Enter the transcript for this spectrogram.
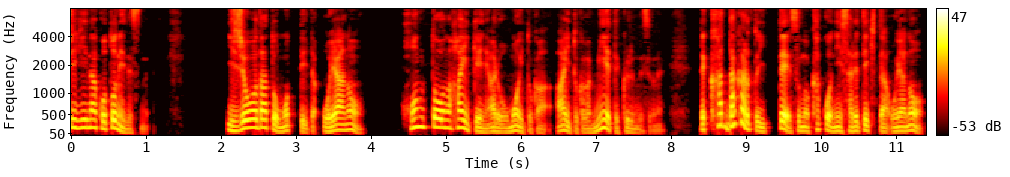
思議なことにですね、異常だと思っていた親の本当の背景にある思いとか愛とかが見えてくるんですよね。で、か、だからといって、その過去にされてきた親の、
